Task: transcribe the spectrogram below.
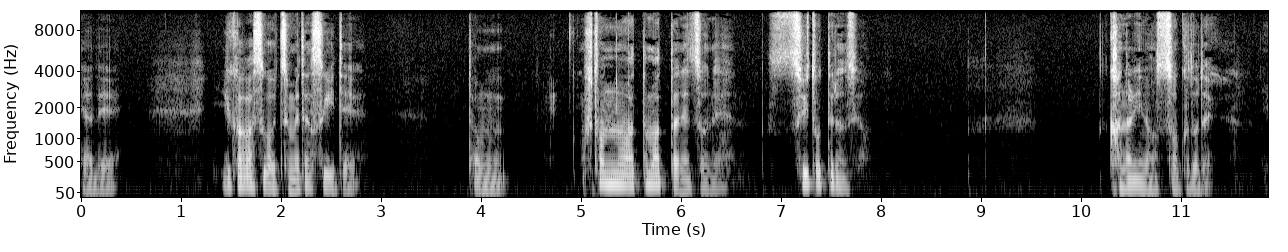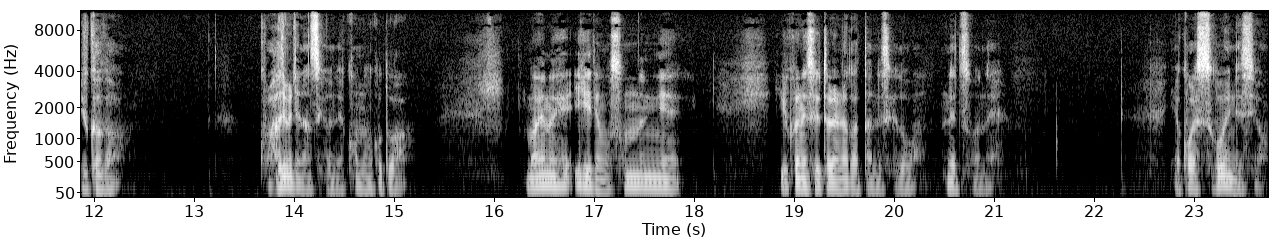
部屋で。床がすごい冷たすぎて多分布団の温まった熱をね吸い取ってるんですよ。かなりの速度で床が。これ初めてなんですけどねこんなことは。前の家でもそんなにね床に吸い取られなかったんですけど熱はね。いやこれすごいんですよ。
